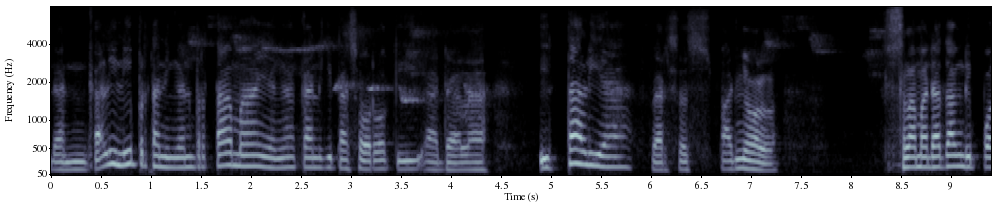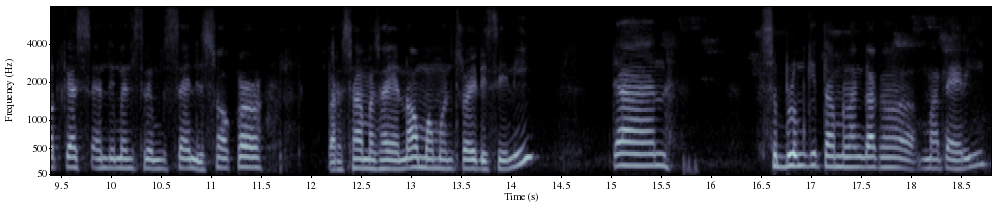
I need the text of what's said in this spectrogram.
dan kali ini pertandingan pertama yang akan kita soroti adalah Italia versus Spanyol. Selamat datang di podcast anti mainstream Sandy Soccer bersama saya Nomo Montroy di sini. Dan sebelum kita melangkah ke materi,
